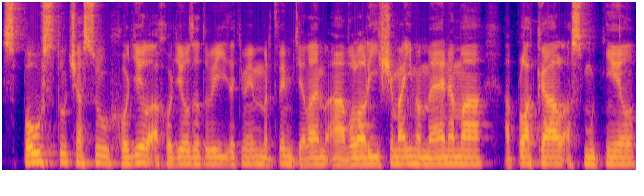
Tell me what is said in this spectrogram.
spoustu času chodil a chodil za, to jí, za tím jejím mrtvým tělem a volal jí všema jíma jménama a plakal a smutnil,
